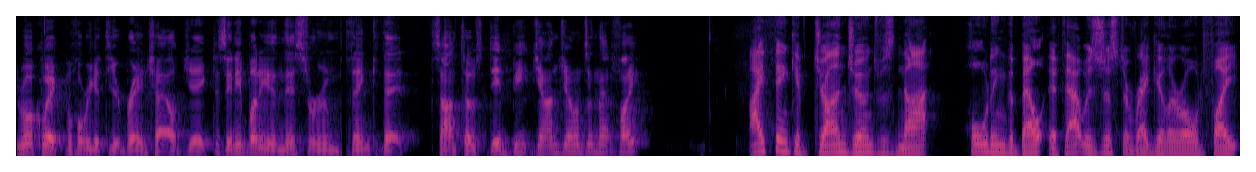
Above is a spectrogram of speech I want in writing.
Real quick before we get to your brainchild, Jake, does anybody in this room think that Santos did beat John Jones in that fight? I think if John Jones was not holding the belt, if that was just a regular old fight,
